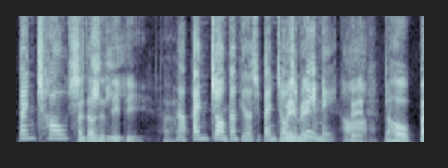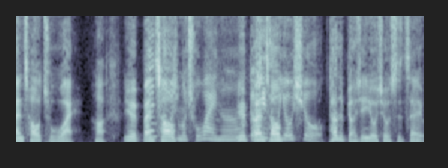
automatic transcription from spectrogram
班超是班超是弟弟啊。那班昭刚提到是班昭是妹妹，对。然后班超除外。啊，因为班超，为什么除外呢？因为班超优秀，他的表现优秀是在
